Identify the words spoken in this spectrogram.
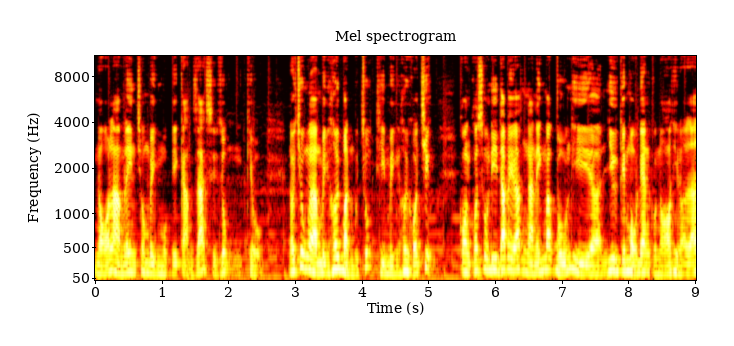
nó làm lên cho mình một cái cảm giác sử dụng kiểu, nói chung là mình hơi bẩn một chút thì mình hơi khó chịu còn con Sony WF 1000X Mark 4 thì ờ, như cái màu đen của nó thì nó đã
